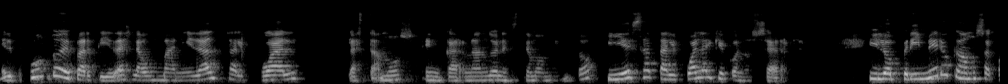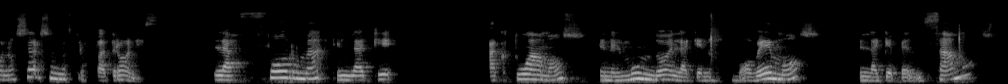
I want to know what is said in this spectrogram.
El punto de partida es la humanidad tal cual la estamos encarnando en este momento y esa tal cual hay que conocerla. Y lo primero que vamos a conocer son nuestros patrones, la forma en la que actuamos en el mundo, en la que nos movemos, en la que pensamos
